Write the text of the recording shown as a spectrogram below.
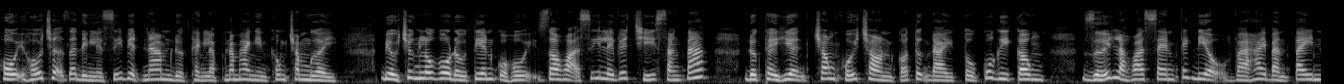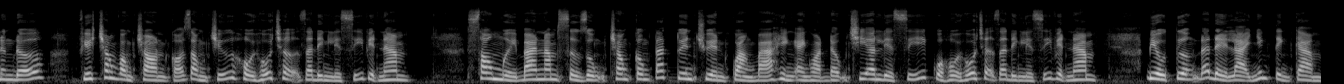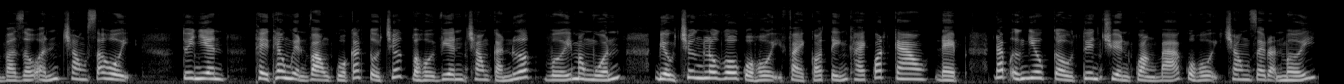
Hội hỗ trợ gia đình liệt sĩ Việt Nam được thành lập năm 2010. Biểu trưng logo đầu tiên của hội do họa sĩ Lê Viết Trí sáng tác, được thể hiện trong khối tròn có tượng đài Tổ quốc ghi công, dưới là hoa sen cách điệu và hai bàn tay nâng đỡ, phía trong vòng tròn có dòng chữ Hội hỗ trợ gia đình liệt sĩ Việt Nam. Sau 13 năm sử dụng trong công tác tuyên truyền quảng bá hình ảnh hoạt động tri ân liệt sĩ của Hội hỗ trợ gia đình liệt sĩ Việt Nam, biểu tượng đã để lại những tình cảm và dấu ấn trong xã hội. Tuy nhiên, thể theo nguyện vọng của các tổ chức và hội viên trong cả nước với mong muốn biểu trưng logo của hội phải có tính khái quát cao, đẹp, đáp ứng yêu cầu tuyên truyền quảng bá của hội trong giai đoạn mới.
